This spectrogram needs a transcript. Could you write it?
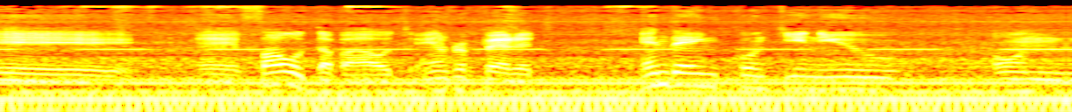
a, a fault about and repair it, and then continue on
